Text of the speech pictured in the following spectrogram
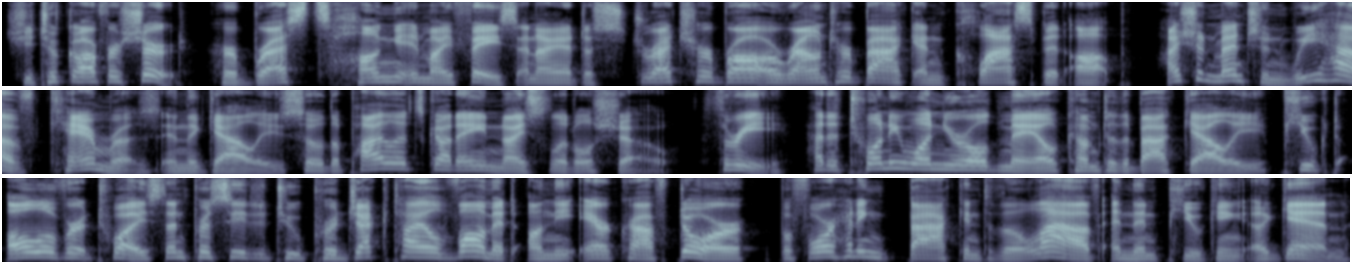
She took off her shirt. Her breasts hung in my face, and I had to stretch her bra around her back and clasp it up. I should mention we have cameras in the galleys, so the pilots got a nice little show. 3. Had a 21 year old male come to the back galley, puked all over it twice, then proceeded to projectile vomit on the aircraft door before heading back into the lav and then puking again.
